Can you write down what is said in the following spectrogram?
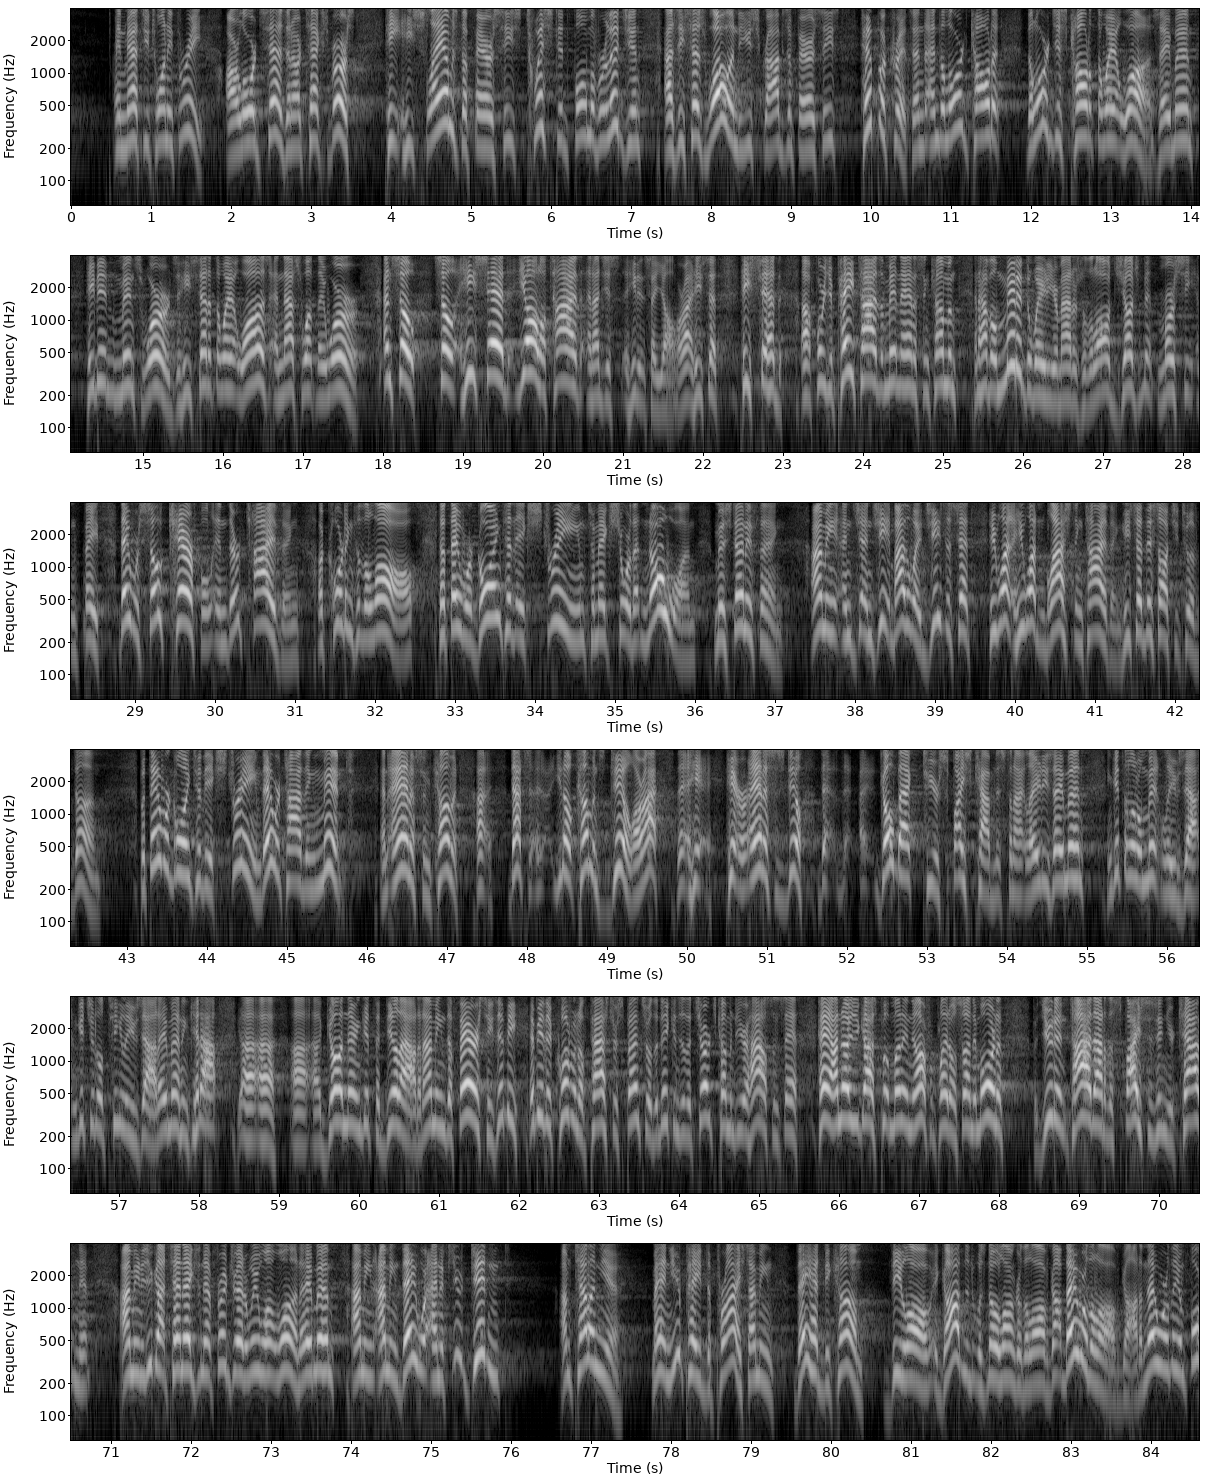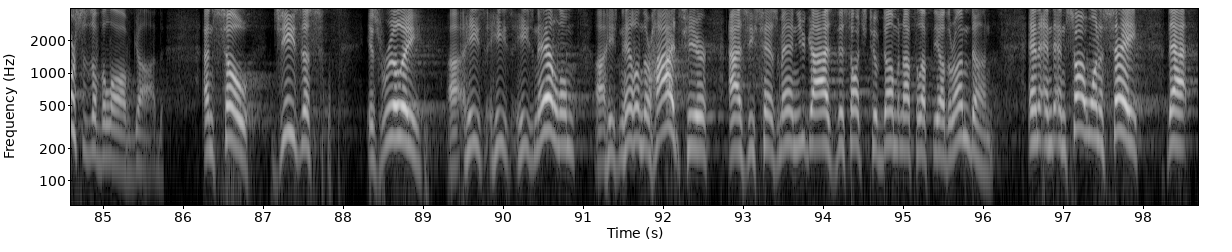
In Matthew 23, our Lord says in our text verse, he, he slams the Pharisees' twisted form of religion as he says, Woe unto you, scribes and Pharisees, hypocrites. And, and the Lord called it, the Lord just called it the way it was. Amen. He didn't mince words. He said it the way it was, and that's what they were. And so, so he said, "Y'all will tithe," and I just he didn't say y'all, all right? He said, he said, uh, "For you pay tithe of mint, and anise, and cumin, and have omitted the weightier matters of the law, judgment, mercy, and faith." They were so careful in their tithing according to the law that they were going to the extreme to make sure that no one missed anything. I mean, and, and by the way, Jesus said he wasn't, he wasn't blasting tithing. He said, This ought you to have done. But they were going to the extreme. They were tithing mint and anise and cumin. Uh, that's, uh, you know, cumin's dill, all right? Here, anise is dill. Uh, go back to your spice cabinets tonight, ladies, amen? And get the little mint leaves out and get your little tea leaves out, amen? And get out, uh, uh, uh, go in there and get the dill out. And I mean, the Pharisees, it'd be, it'd be the equivalent of Pastor Spencer or the deacons of the church coming to your house and saying, hey, I know you guys put money in the offering plate on Sunday morning, but you didn't tithe out of the spices in your cabinet. I mean, you got 10 eggs in that refrigerator, we want one. Amen. I mean, I mean, they were, and if you didn't, I'm telling you, man, you paid the price. I mean, they had become the law. God was no longer the law of God. They were the law of God, and they were the enforcers of the law of God. And so Jesus is really uh, he's, he's, he's nailing them. Uh, he's nailing their hides here as he says, Man, you guys, this ought you to have done, but not to left the other undone. And, and, and so I want to say that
